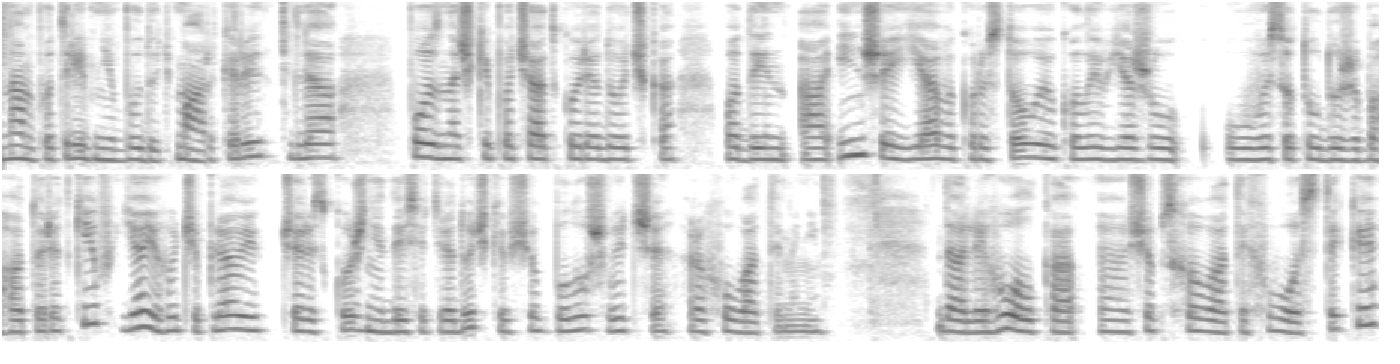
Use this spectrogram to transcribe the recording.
нам потрібні будуть маркери для позначки початку рядочка один, а інший я використовую, коли в'яжу у висоту дуже багато рядків, я його чіпляю через кожні 10 рядочків, щоб було швидше рахувати мені. Далі голка, е, щоб сховати хвостики.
